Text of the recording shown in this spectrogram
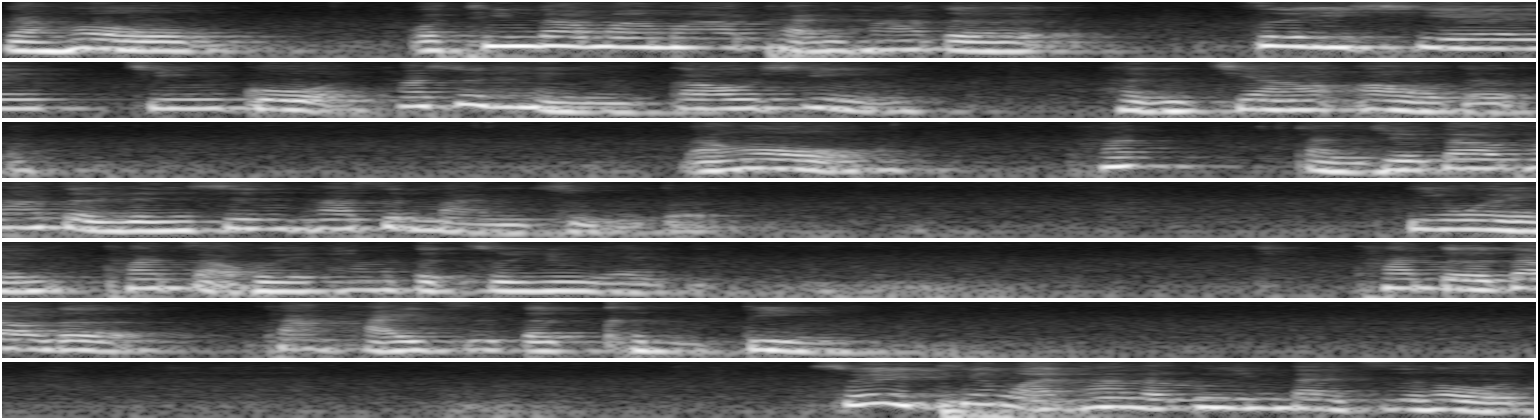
然后我听到妈妈谈她的这一些经过，她是很高兴、很骄傲的。然后她感觉到她的人生她是满足的，因为她找回她的尊严，她得到了她孩子的肯定。所以听完她的录音带之后，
